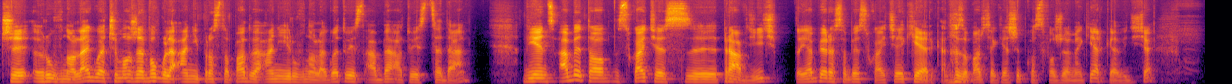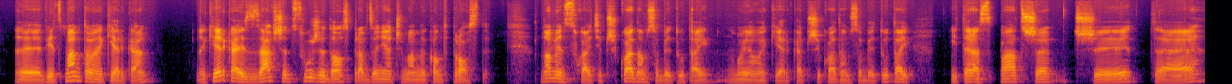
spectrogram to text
czy równoległe, czy może w ogóle ani prostopadłe, ani równoległe. Tu jest AB, a tu jest CD. Więc aby to, słuchajcie, sprawdzić, to ja biorę sobie, słuchajcie, ekierkę. No zobaczcie, jak ja szybko stworzyłem ekierkę, widzicie? Yy, więc mam tą ekierkę. Ekierka jest zawsze, służy do sprawdzenia, czy mamy kąt prosty. No więc słuchajcie, przykładam sobie tutaj moją ekierkę, przykładam sobie tutaj i teraz patrzę, czy te,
